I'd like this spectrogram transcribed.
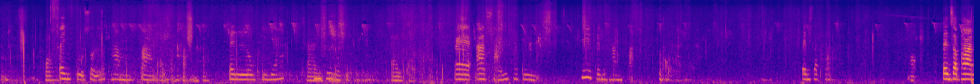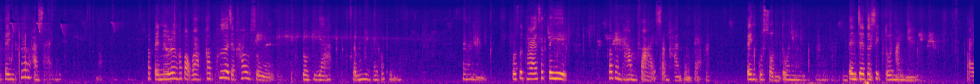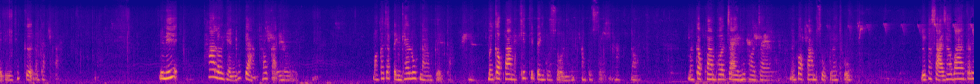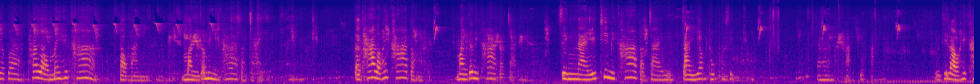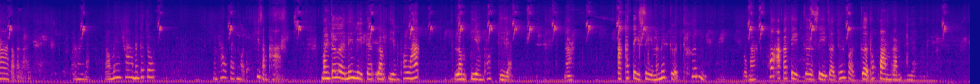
สังขารเป็นกุศลธรรมปาลค่ะเป็นโลกิยะใช่ไม่ใช่โลกุตระใช่ค่ะแต่อาศัยสติที่เป็นธรรมฝักเป็นสะพานเนาะเป็นสะพานเป็นเครื่องอาศัยเนาะถ้าเป็นในเรื่องเขาบอกว่าก็เพื่อจะเข้าสู่โลกิยะแต่ไม่มีใครเข้าถึงแค่นั้นเอง ผลสุดท้ายสติก็เป็นธรรมฝ่ายสังขารปรุงแต่งเป็นกุศลตัวหนึ่งเป็นเจตสิกตัวหนึ่งฝ่ายดีที่เกิดแล้วดับไป ทีนี้ถ้าเราเห็นทุกอย่างเท่ากันเลย มันก็จะเป็นแค่รูปนามเกิดดับเหมือนกับความคิดที่เป็นกุศลอกุศลเนาะเหมือนกับความพอใจไม่พอใจ เหมือนกับความสุขและทุกข์ หรือภาษาชาวบ้านก็เรียกว่า ถ้าเราไม่ให้ค่าต่อมัน มันก็ไม่มีค่าต่อใจ แต่ถ้าเราให้ค่าต่อมัน มันก็มีค่าต่อใจ สิ่งไหนที่มีค่าต่อใจ ใจย่อมทุกข์เพราะสิ่งนั้นนะคะอยู่ที่เราให้ค่ากับอะไรใช่ไหมล่ะเราไม่ค่ามันก็จบ มันเท่ากันหมดที่สังขาร มันก็เลยไม่มีการลำเอียงเพราะรัก ลำเอียงเพราะเกลียดนะอคติสี่มันไม่เกิดขึ้นถูกไหมเพราะอคติเกิดสี่เกิดขึ้นก่อนเกิดเพราะความรำเอียง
